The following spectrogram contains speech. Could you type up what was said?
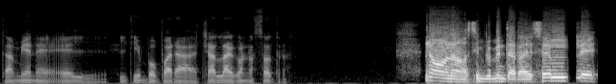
también eh, el, el tiempo para charlar con nosotros. No, no, simplemente agradecerle,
